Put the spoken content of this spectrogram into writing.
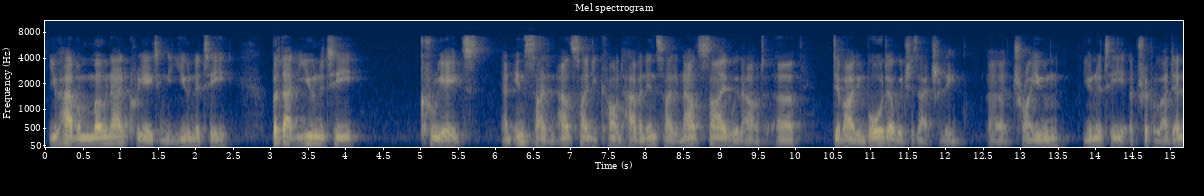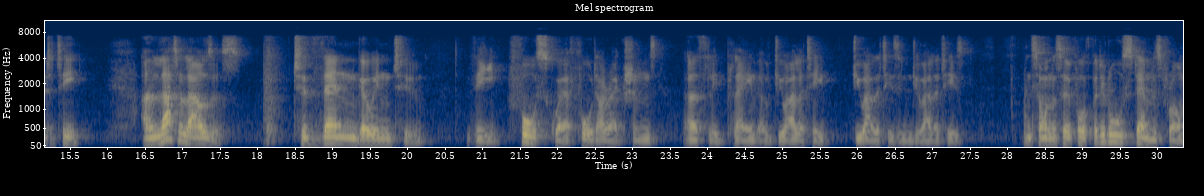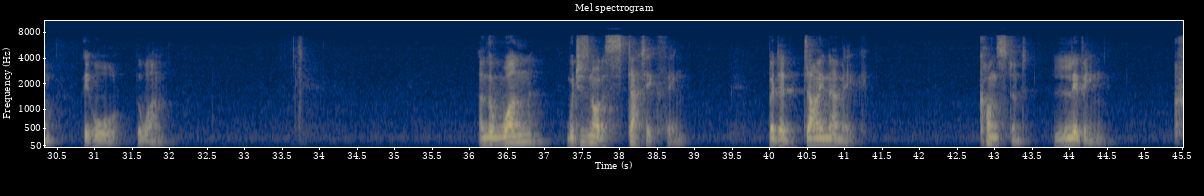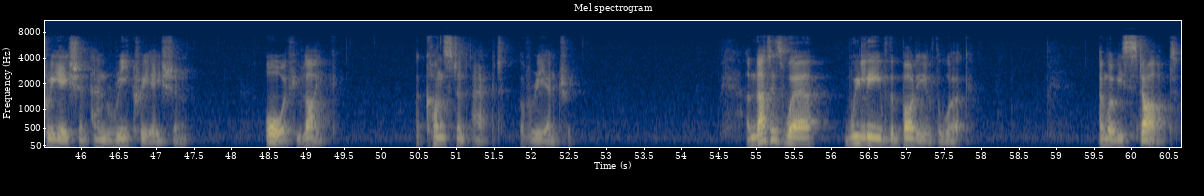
You have a monad creating a unity, but that unity creates an inside and outside. You can't have an inside and outside without a dividing border, which is actually a triune unity, a triple identity. And that allows us to then go into the four square, four directions, earthly plane of duality, dualities and dualities, and so on and so forth. But it all stems from the all, the one. and the one which is not a static thing, but a dynamic, constant, living creation and recreation, or if you like, a constant act of re entry. And that is where we leave the body of the work, and where we start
